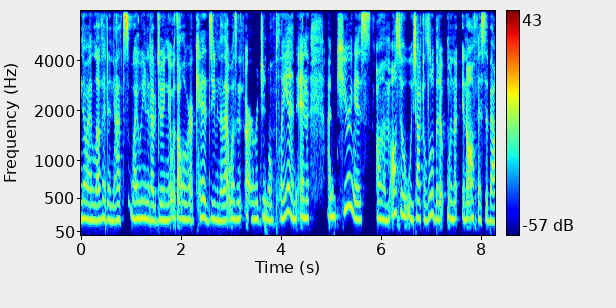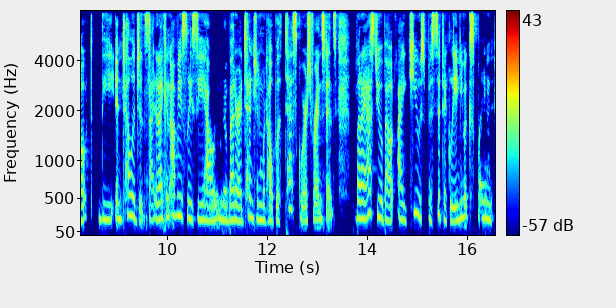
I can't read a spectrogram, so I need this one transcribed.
No, I love it. And that's why we ended up doing it with all of our kids, even though that wasn't our original plan. And I'm curious. Um, also, we talked a little bit when in office about the intelligence side. And I can obviously see how you know better attention would help with test scores, for instance. But I asked you about IQ specifically, and you explained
